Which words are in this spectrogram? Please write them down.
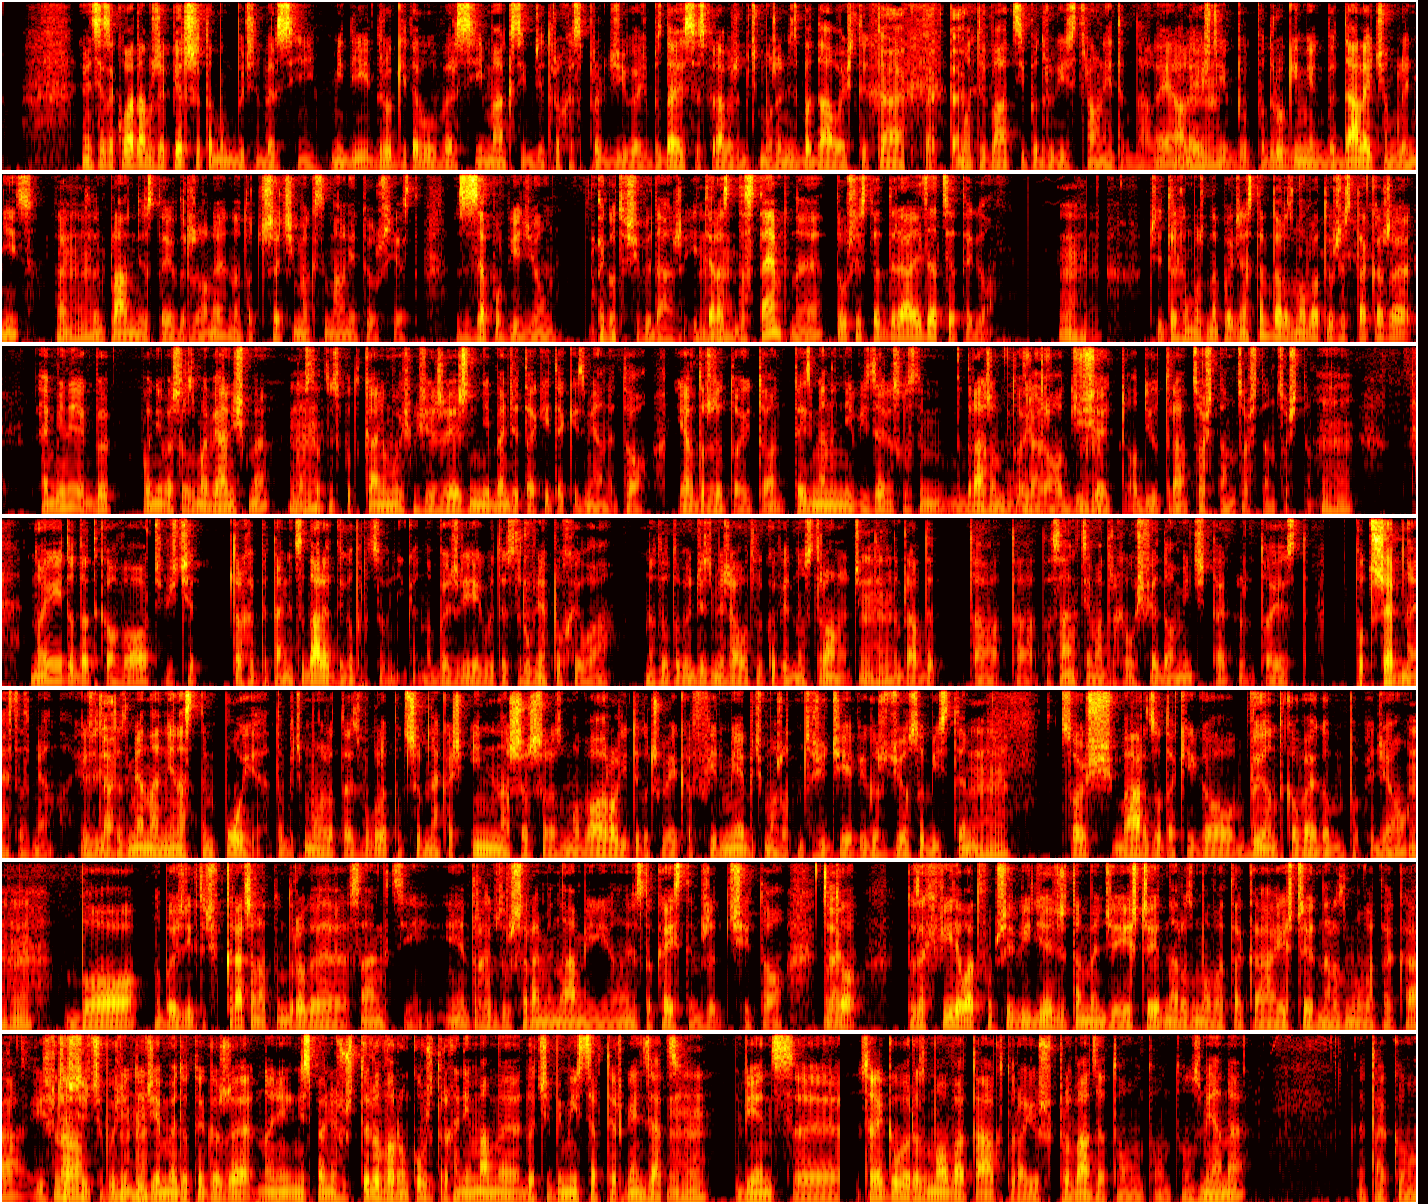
Więc ja zakładam, że pierwszy to mógł być w wersji MIDI, drugi to był w wersji Maxi, gdzie trochę sprawdziłeś, bo zdajesz sobie sprawę, że być może nie zbadałeś tych Tak, tak, tak. motywacji po drugiej stronie i tak dalej, ale Mhm. jeśli po drugim jakby dalej ciągle nic, tak, Mhm. ten plan nie zostaje wdrożony, no to trzeci maksymalnie to już jest z zapowiedzią tego, co się wydarzy. I teraz Mhm. następny to już jest wtedy realizacja tego. Mhm. Czyli trochę można powiedzieć, następna rozmowa to już jest taka, że Emil, jakby, ponieważ rozmawialiśmy na Mhm. ostatnim spotkaniu, mówiliśmy się, że jeżeli nie będzie takiej takiej zmiany, to ja wdrożę to i to. Tej zmiany nie widzę, w związku z tym wdrażam to i Wdrażam. to. Od dzisiaj, od jutra, coś tam, coś tam, coś tam. Mhm. No i dodatkowo oczywiście trochę pytanie, co dalej tego pracownika, no bo jeżeli jakby to jest równia pochyła, no to to będzie zmierzało tylko w jedną stronę, czyli Mhm. tak naprawdę ta, ta, ta sankcja ma trochę uświadomić, tak, że to jest potrzebna jest ta zmiana. Jeżeli Tak. ta zmiana nie następuje, to być może to jest w ogóle potrzebna jakaś inna, szersza rozmowa o roli tego człowieka w firmie, być może o tym, co się dzieje w jego życiu osobistym, Mhm. coś bardzo takiego wyjątkowego bym powiedział, Mhm. bo, no bo jeżeli ktoś wkracza na tą drogę sankcji i nie, trochę wzrusza ramionami i on jest okej z tym, że dzisiaj to, no Tak. to, to za chwilę łatwo przewidzieć, że tam będzie jeszcze jedna rozmowa taka, jeszcze jedna rozmowa taka i wcześniej No. czy później Mhm. dojdziemy do tego, że no nie, nie spełniasz już tylu warunków, że trochę nie mamy dla ciebie miejsca w tej organizacji. Mhm. Więc e, z reguły rozmowa ta, która już wprowadza tą, tą, tą zmianę, taką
